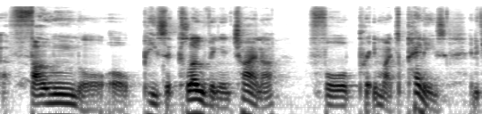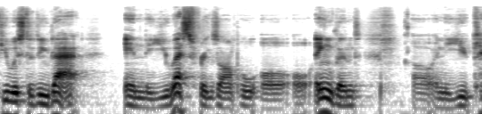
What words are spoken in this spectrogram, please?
a, phone or, or piece of clothing in China for pretty much pennies. And if you was to do that in the US, for example, or, or England, or in the UK,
